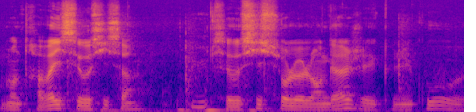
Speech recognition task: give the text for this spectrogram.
mon travail c'est aussi ça. Mm. C'est aussi sur le langage et que du coup, euh,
